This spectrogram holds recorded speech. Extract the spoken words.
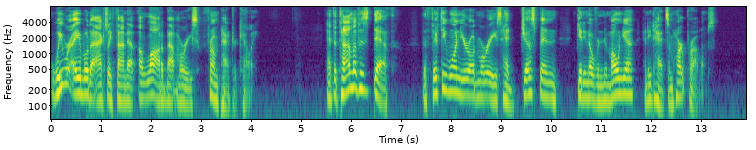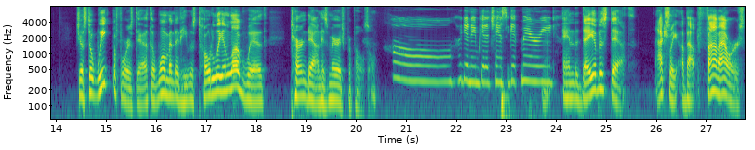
We were able to actually find out a lot about Maurice from Patrick Kelly. At the time of his death, the 51 year old Maurice had just been getting over pneumonia and he'd had some heart problems. Just a week before his death, a woman that he was totally in love with turned down his marriage proposal. Oh, he didn't even get a chance to get married. And the day of his death, actually about five hours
